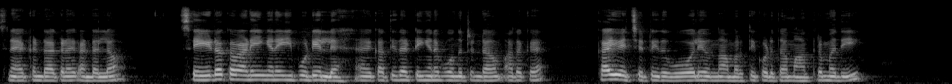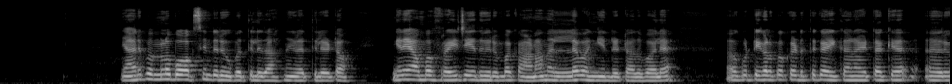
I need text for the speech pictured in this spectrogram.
സ്നാക്ക് ഉണ്ടാക്കണ. കണ്ടല്ലോ? സൈഡൊക്കെ വേണമെങ്കിൽ ഇങ്ങനെ ഈ പൊടിയല്ലേ കത്തി തട്ടി ഇങ്ങനെ പോന്നിട്ടുണ്ടാവും. അതൊക്കെ കൈ വെച്ചിട്ട് ഇതുപോലെ ഒന്ന് അമർത്തി കൊടുത്താൽ മാത്രം മതി. ഞാനിപ്പോൾ നമ്മൾ ബോക്സിന്റെ രൂപത്തിൽ ഇതാ നീളത്തിൽ കേട്ടോ ഇങ്ങനെ ആകുമ്പോൾ ഫ്രൈ ചെയ്ത് വരുമ്പോൾ കാണാൻ നല്ല ഭംഗിയുണ്ട് കേട്ടോ അതുപോലെ കുട്ടികൾക്കൊക്കെ എടുത്ത് കഴിക്കാനായിട്ടൊക്കെ ഒരു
